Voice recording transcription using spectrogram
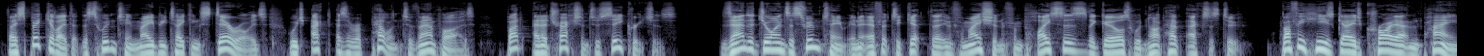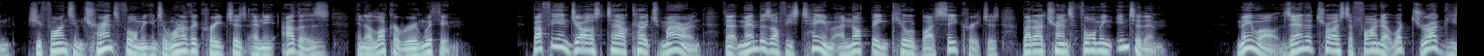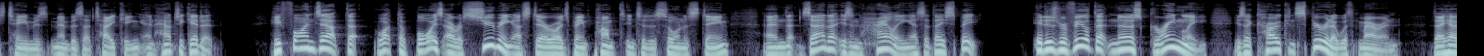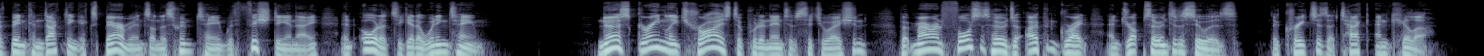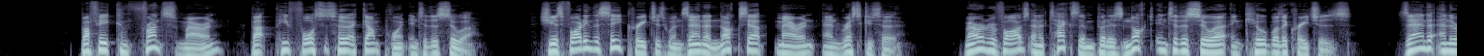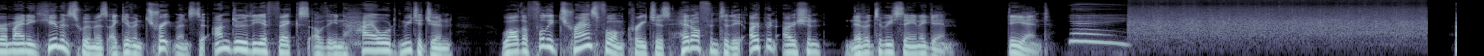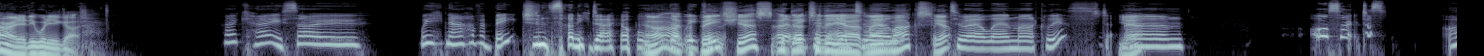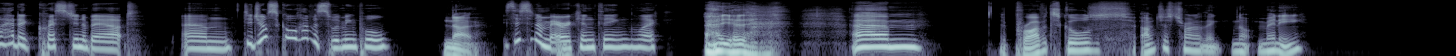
They speculate that the swim team may be taking steroids, which act as a repellent to vampires, but an attraction to sea creatures. Xander joins the swim team in an effort to get the information from places the girls would not have access to. Buffy hears Gage cry out in pain. She finds him transforming into one of the creatures and the others in a locker room with him. Buffy and Giles tell Coach Marin that members of his team are not being killed by sea creatures, but are transforming into them. Meanwhile, Xander tries to find out what drug his team members are taking and how to get it. He finds out that what the boys are assuming are steroids being pumped into the sauna steam, and that Xander is inhaling as they speak. It is revealed that Nurse Greenlee is a co conspirator with Marin. They have been conducting experiments on the swim team with fish DNA in order to get a winning team. Nurse Greenlee tries to put an end to the situation, but Marin forces her to open grate and drops her into the sewers. The creatures attack and kill her. Buffy confronts Marin, but he forces her at gunpoint into the sewer. She is fighting the sea creatures when Xander knocks out Marin and rescues her. Marin revives and attacks them, but is knocked into the sewer and killed by the creatures. Xander and the remaining human swimmers are given treatments to undo the effects of the inhaled mutagen, while the fully transformed creatures head off into the open ocean, never to be seen again. The end. Yay. All right, Eddie, what do you got? Okay, so we now have a beach in Sunnydale. Oh, that the we can- beach, yes. Add we that to the uh, to our- landmarks. Yep. to our landmark list. Yeah. Um, also, just I had a question about. Um, did your school have a swimming pool? No. Is this an American thing? Like, yeah. Um, the private schools. I'm just trying to think. Not many.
